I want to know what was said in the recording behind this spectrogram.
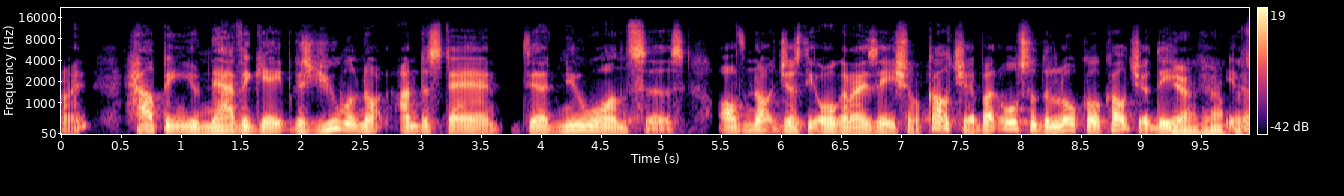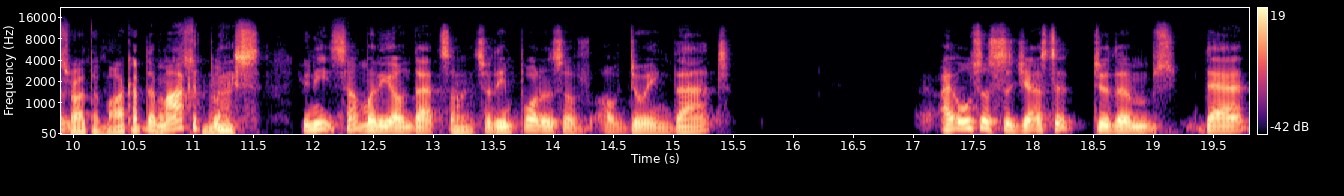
right? Helping you navigate because you will not understand the nuances of not just the organizational culture, but also the local culture. The, yeah, yeah, that's know, right. The marketplace. The marketplace. Mm. You need somebody on that side. Mm. So the importance of, of doing that. I also suggested to them that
